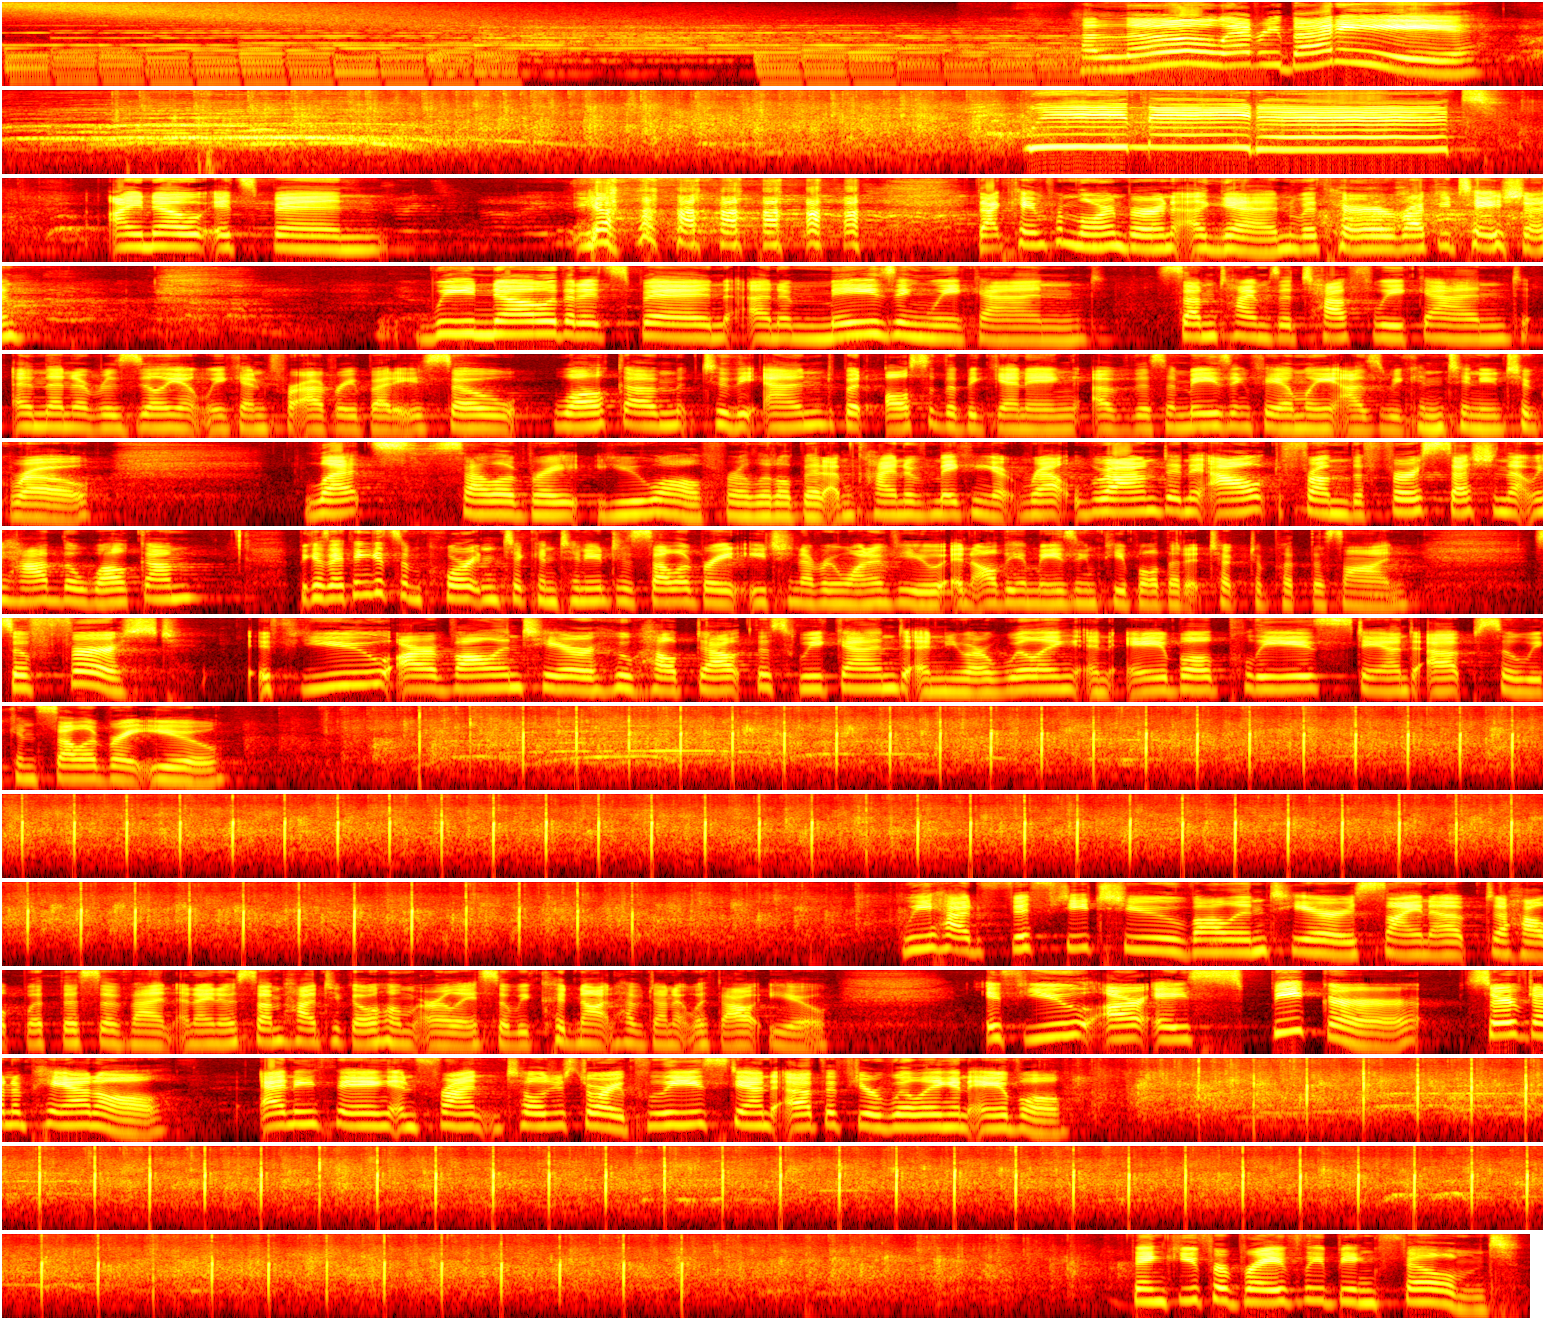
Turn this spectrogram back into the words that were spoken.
Hello, everybody. We made it. I know it's been. Yeah. that came from Lauren Byrne again with her reputation. We know that it's been an amazing weekend sometimes a tough weekend, and then a resilient weekend for everybody. So, welcome to the end, but also the beginning of this amazing family as we continue to grow. Let's celebrate you all for a little bit. I'm kind of making it rounding out from the first session that we had, the welcome, because I think it's important to continue to celebrate each and every one of you and all the amazing people that it took to put this on. So, first, if you are a volunteer who helped out this weekend and you are willing and able, please stand up so we can celebrate you. We had 52 volunteers sign up to help with this event, and I know some had to go home early, so we could not have done it without you. If you are a speaker, served on a panel, anything in front, told your story, please stand up if you're willing and able. Thank you for bravely being filmed.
